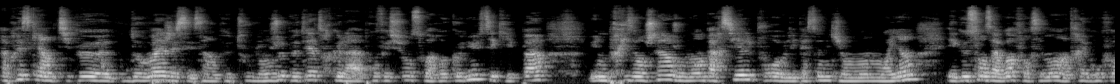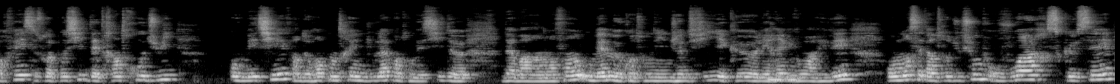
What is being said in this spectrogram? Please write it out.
Après, ce qui est un petit peu euh, dommage, et c'est un peu tout l'enjeu peut-être que la profession soit reconnue, c'est qu'il n'y ait pas une prise en charge au moins partielle pour les personnes qui ont moins de moyens, et que sans avoir forcément un très gros forfait, ce soit possible d'être introduit au métier, enfin de rencontrer une doula quand on décide euh, d'avoir un enfant ou même euh, quand on est une jeune fille et que les mhm. règles vont arriver, au moins cette introduction pour voir ce que c'est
